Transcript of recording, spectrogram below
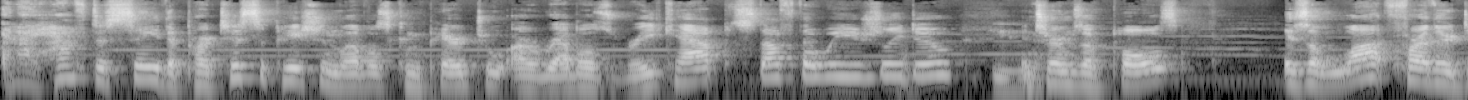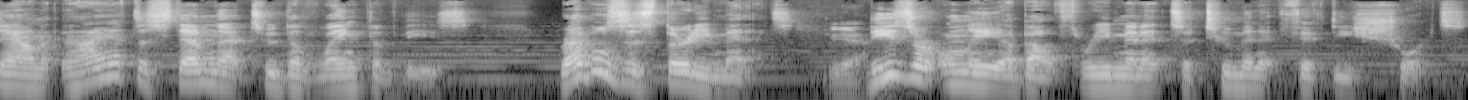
And I have to say, the participation levels compared to our Rebels recap stuff that we usually do Mm-hmm. in terms of polls is a lot farther down. And I have to stem that to the length of these. Rebels is 30 minutes. Yeah. These are only about three minute to two minute 50 shorts,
